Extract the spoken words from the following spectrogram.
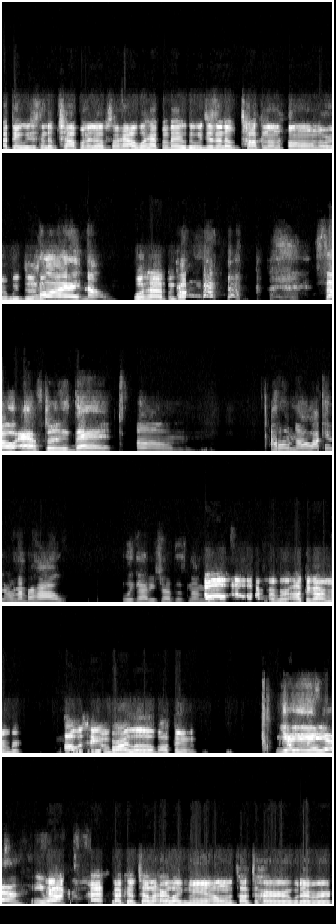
I think we just end up chopping it up somehow. What happened, babe? Did we just end up talking on the phone, or we just Boy, no. what happened? Talk- So after that, um, I don't know. I can't remember how we got each other's number. oh no, I remember. I think I remember. I was hitting Bryla up. I think. Yeah, yeah, yeah, yeah. You Yeah, were. I kept telling her like, man, I want to talk to her, whatever.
